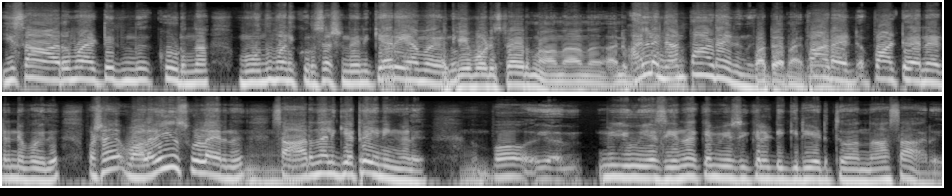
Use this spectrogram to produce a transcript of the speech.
ഈ സാറുമായിട്ട് ഇരുന്ന് കൂടുന്ന മൂന്ന് മണിക്കൂർ സെഷൻ എനിക്ക് അറിയാമായിരുന്നു? അല്ല ഞാൻ പാടായിരുന്നു. പാടായിട്ട് പാട്ടുകാരനായിട്ട് തന്നെ പോയത്. പക്ഷെ വളരെ യൂസ്ഫുൾ ആയിരുന്നു. സാറ് നൽകിയ ട്രെയിനിങ്ങൾ ഇപ്പോൾ യു എസ് സിന്നൊക്കെ മ്യൂസിക്കൽ ഡിഗ്രി എടുത്തു വന്ന ആ സാറ്.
